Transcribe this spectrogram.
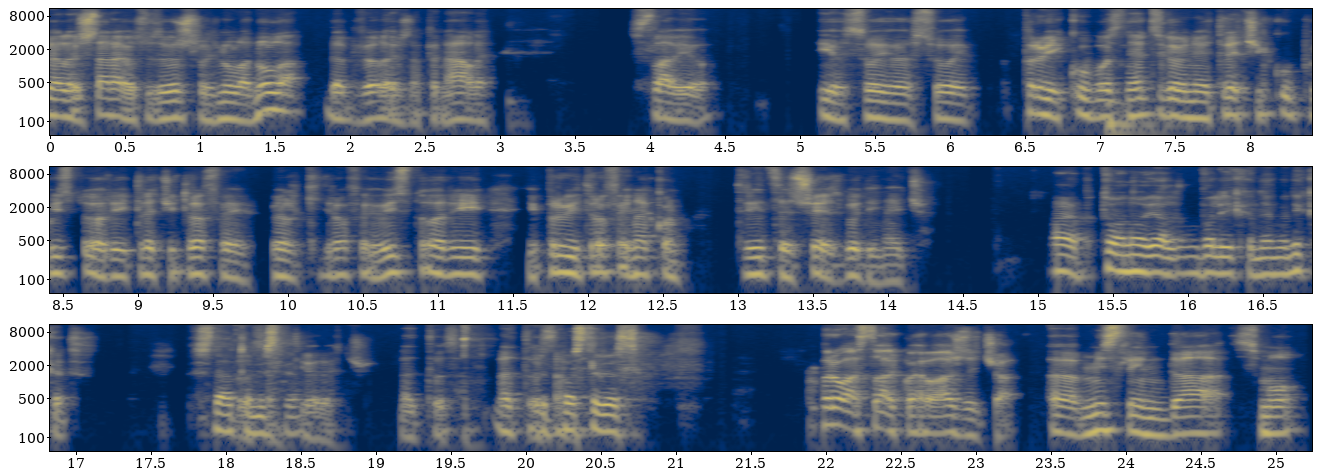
Velež Sarajevo su završili 0-0, da bi Velež na penale slavio i osvojio svoj prvi kup Bosne i Hercegovine, treći kup u istoriji, treći trofej, veliki trofej u istoriji i prvi trofej nakon 36 godina ića. A, to ono, ja velika nego nikad. Na to, to mislim. Htio reći. Na to sam. Na to sam. sam. Prva stvar koja je važnića, uh, mislim da smo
